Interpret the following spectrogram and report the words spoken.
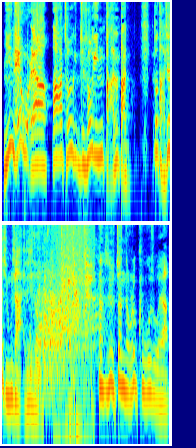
你哪伙的啊？啊，瞅瞅给你打那打，都打这熊色的都。当时砖头就哭说呀。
